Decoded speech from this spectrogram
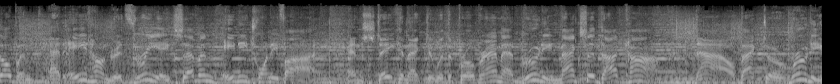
Always open at 800 387 8025. And stay connected with the program at rudymaxa.com. Now, back to Rudy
